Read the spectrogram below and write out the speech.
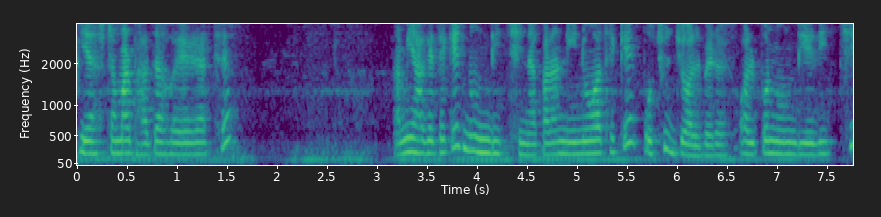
পেঁয়াজটা আমার ভাজা হয়ে গেছে। আমি আগে থেকে নুন দিচ্ছি না, কারণ নিনোয়া থেকে প্রচুর জল বেরোয়। অল্প নুন দিয়ে দিচ্ছি।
